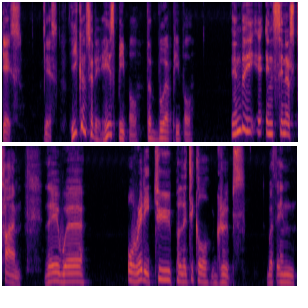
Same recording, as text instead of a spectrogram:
Yes, yes. He considered his people the Boer people. In the in Siener's time, there were already two political groups within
